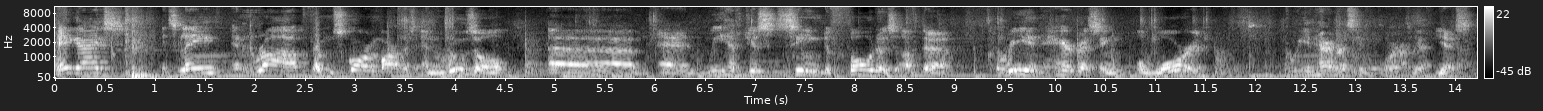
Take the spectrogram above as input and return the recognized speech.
Hey guys, it's Lane and Rob from Schorem Barbers and Reuzel, um, and we have just seen the photos of the Korean Hairdressing Award. Korean Hairdressing Award, yeah. Yes,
